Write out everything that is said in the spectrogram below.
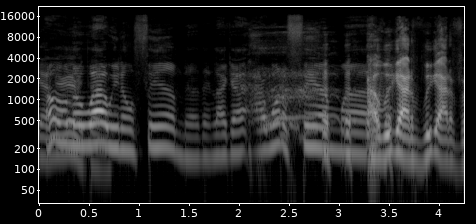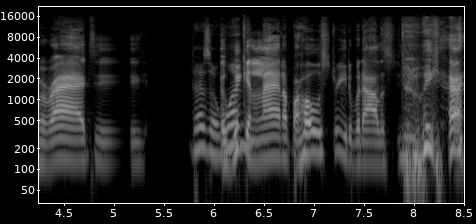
I don't know why we don't film nothing. Like I, I want to film. Uh, Uh, we got we got a variety. there's a one. we can line up a whole street with all this, we got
